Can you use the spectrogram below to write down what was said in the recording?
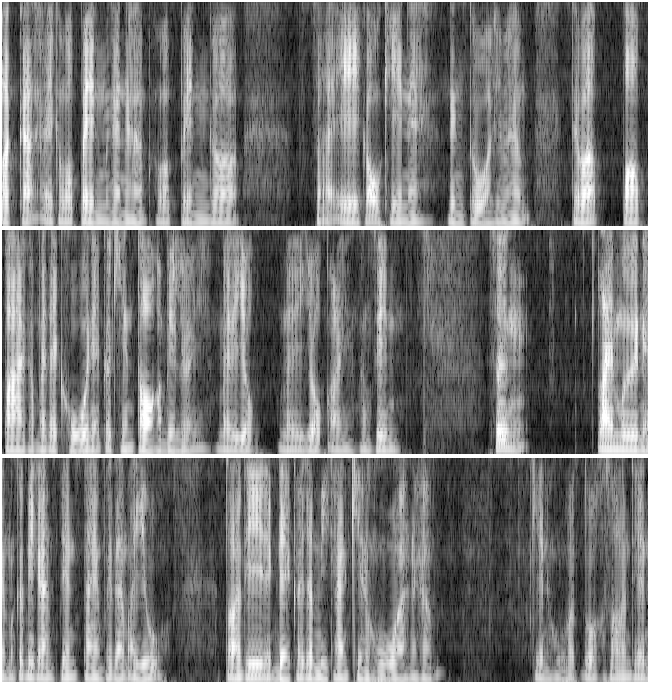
ปากกาไอ้คำว่าเป็นเหมือนกันนะครับคำว่าเป็นก็ สระเอก็โอเคนะหนึ่งตัวใช่ไหมครับ แต่ว่าปอปลากับไม่แต่คูเนี่ยก็เขียนต่อกันไปเลย ไม่ได้ยกไม่ได้ยกอะไรทั้งสิ้น ซึ่งลายมือเนี่ยมันก็มีการเปลี่ยนแปลงไปตามอายุ ตอนที่เด็กๆก็จะมีการเขียนหัวนะครับ เขียนหัวตัวอักษรเช่น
